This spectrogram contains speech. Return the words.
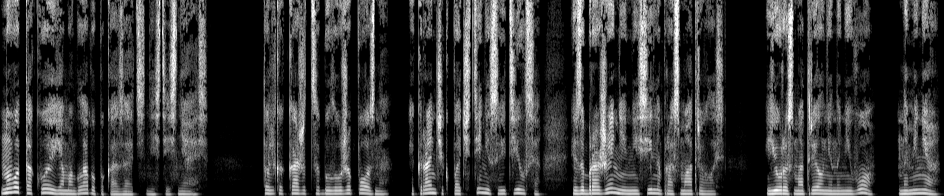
Ну вот такое я могла бы показать, не стесняясь. Только, кажется, было уже поздно. Экранчик почти не светился, изображение не сильно просматривалось. Юра смотрел не на него, на меня.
